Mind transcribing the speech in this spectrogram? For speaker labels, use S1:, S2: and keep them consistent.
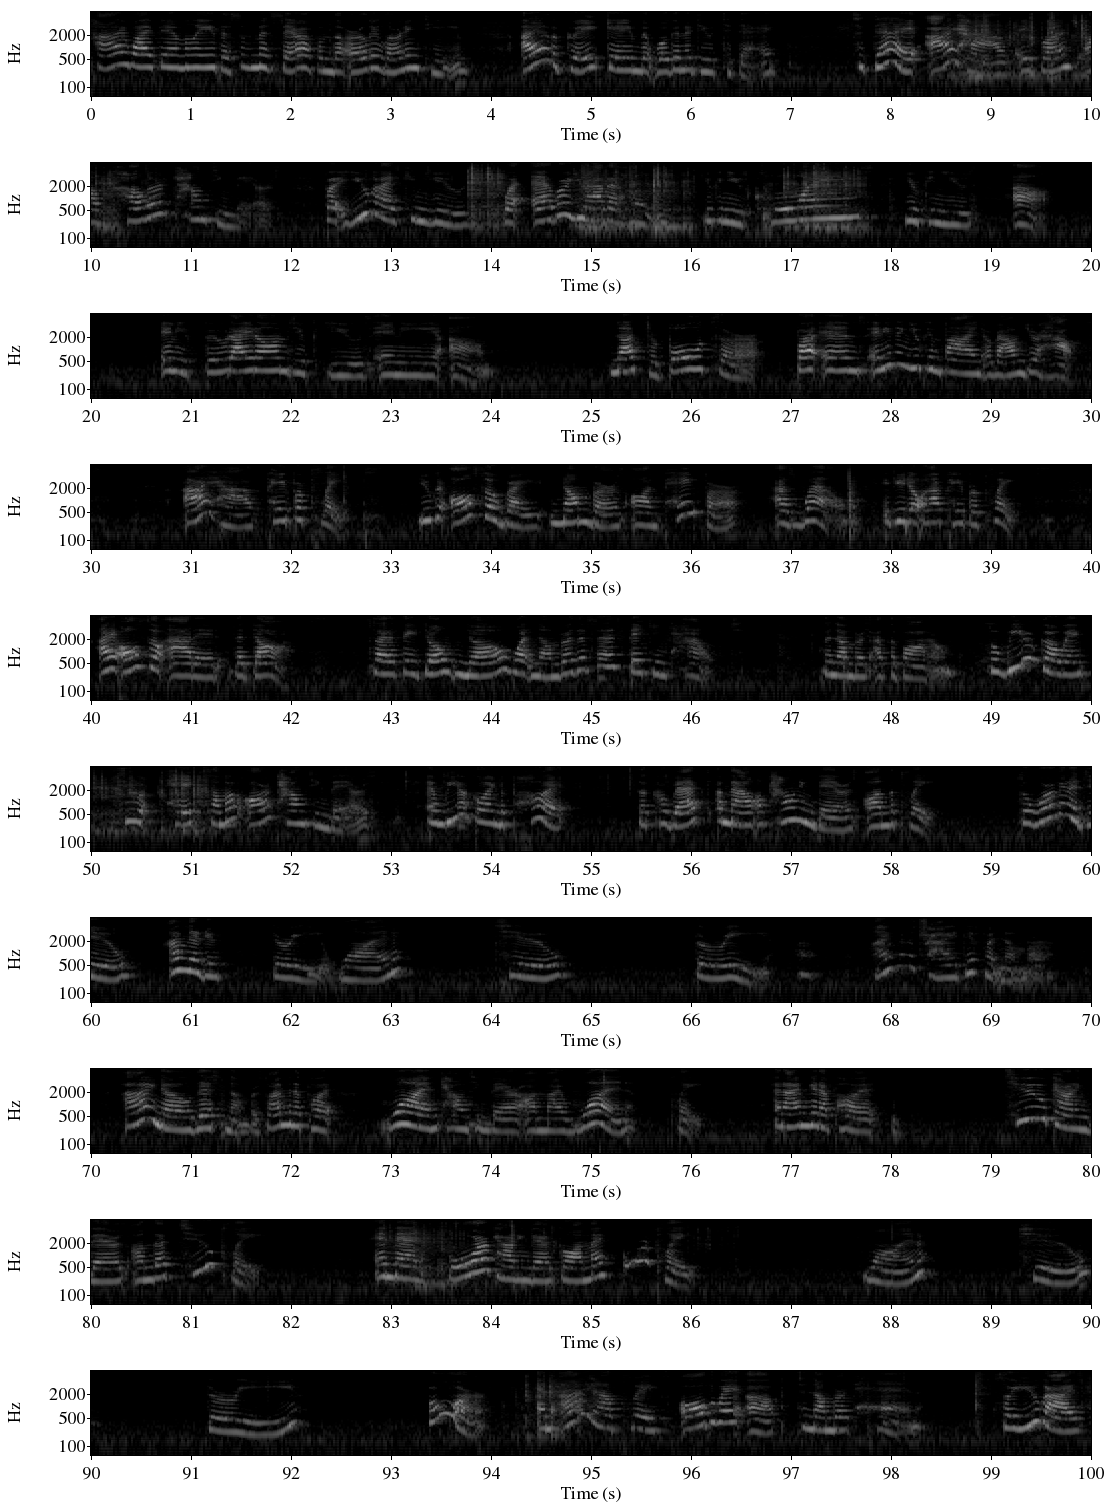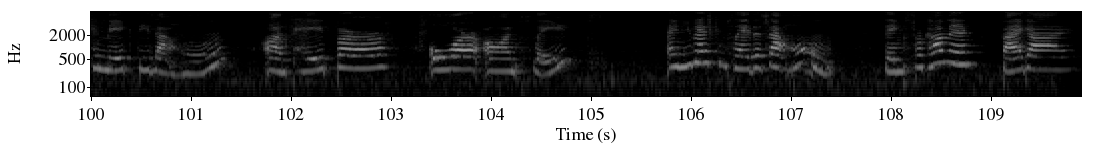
S1: Hi, Y family. This is Miss Sarah from the Early Learning Team. I have a great game that we're going to do today. Today, I have a bunch of colored counting bears, but you guys can use whatever you have at home. You can use coins, you can use uh, any food items, you could use any um, nuts or bolts or buttons, anything you can find around your house. I have paper plates. You could also write numbers on paper as well if you don't have paper plates. I also added the dots so that if they don't know what number this is, they can count the numbers at the bottom. So we are going to take some of our counting bears and we are going to put the correct amount of counting bears on the plate. So we're gonna do, I'm gonna do three. One, two, three. I'm gonna try a different number. I know this number, so I'm gonna put one counting bear on my one plate. And I'm gonna put two counting bears on the two plate. And then four counting bears go on my four plate. One, two, three, four. And I have plates all the way up to number 10. So you guys can make these at home on paper or on plates. And you guys can play this at home. Thanks for coming. Bye, guys.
